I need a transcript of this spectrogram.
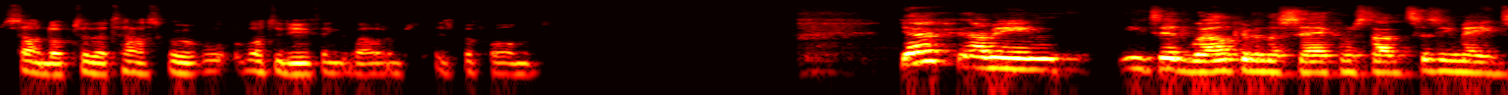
stand up to the task. What did you think about his performance? Yeah, I mean, he did well given the circumstances. He made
